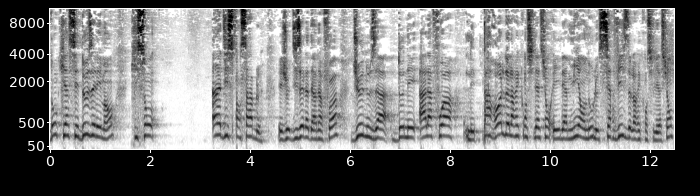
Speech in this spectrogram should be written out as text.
Donc, il y a ces deux éléments qui sont indispensable. Et je disais la dernière fois, Dieu nous a donné à la fois les paroles de la réconciliation et il a mis en nous le service de la réconciliation.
